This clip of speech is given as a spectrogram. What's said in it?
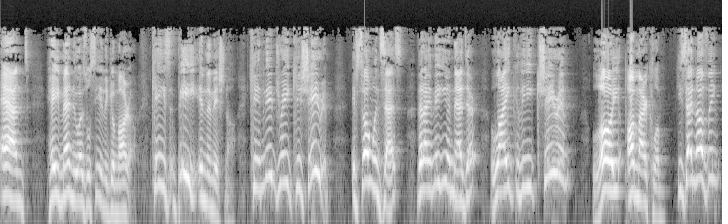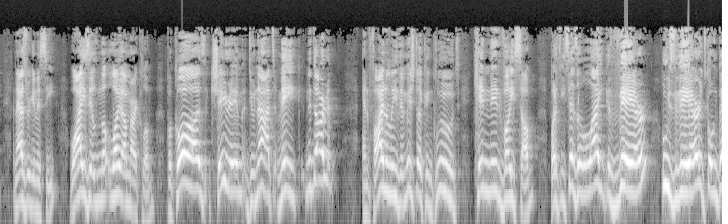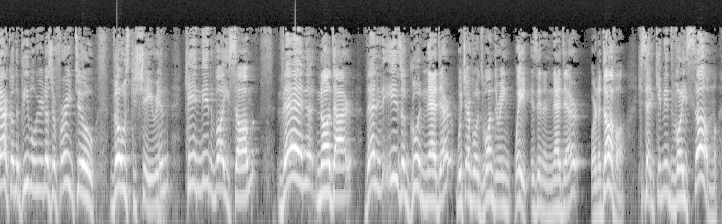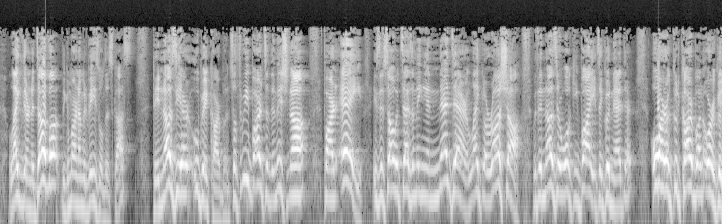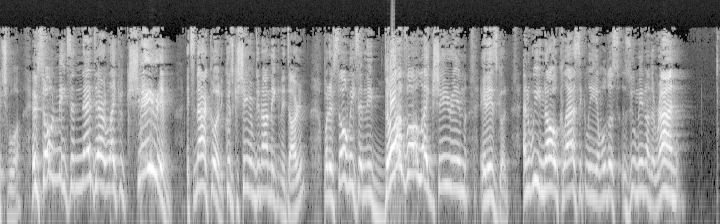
and Hey Menu, as we'll see in the Gemara. Case B in the Mishnah. Kinidre Kisherim. If someone says that I am making a neder like the Ksherim, Loi Amar Klum. He said nothing. And as we're going to see, why is it Loi Amar Klum? Because Ksherim do not make Nidarim. And finally, the Mishnah concludes, Kinnid Vaisam. But if he says like there, who's there? It's going back on the people we were just referring to, those Kisherim. Kinnid Vaisam. Then Nadar. Then it is a good neder, which everyone's wondering, wait, is it a neder or nadava? He said, Kinid Vaisam. Like their nadava, the Gemara Namid Beis will discuss. Benazir ube korban. So three parts of the Mishnah. Part A is if someone says I'm making a neder like a rasha with a nazir walking by, it's a good neder, or a good korban, or a good shvua. If someone makes a neder like a ksherim, it's not good because ksherim do not make nedarim. But if someone makes a nidava like ksherim, it is good. And we know classically, and we'll just zoom in on the Ran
